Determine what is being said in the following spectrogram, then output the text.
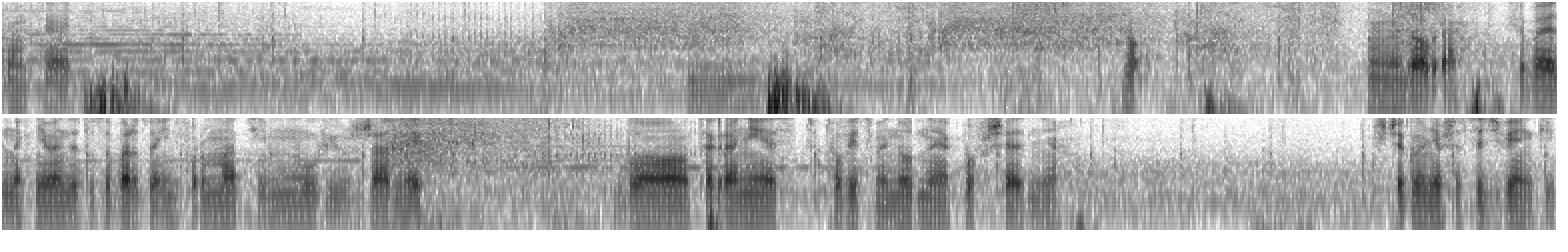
Okej. Mm. No. Mm, Dobra. Chyba jednak nie będę tu za bardzo informacji mówił żadnych, bo ta gra nie jest powiedzmy nudna jak poprzednia. Szczególnie przez te dźwięki.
